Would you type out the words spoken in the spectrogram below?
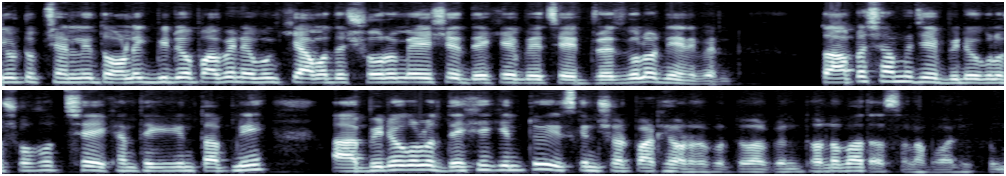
ইউটিউব চ্যানেলে তো অনেক ভিডিও পাবেন এবং কি আমাদের শোরুমে এসে দেখে, বেছে এই ড্রেসগুলো নিয়ে নেবেন। তো আপনার সামনে যে ভিডিওগুলো শো হচ্ছে, এখান থেকে কিন্তু আপনি ভিডিওগুলো দেখে কিন্তু স্ক্রিনশট পাঠিয়ে অর্ডার করতে পারবেন। ধন্যবাদ, আসসালামু আলাইকুম।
